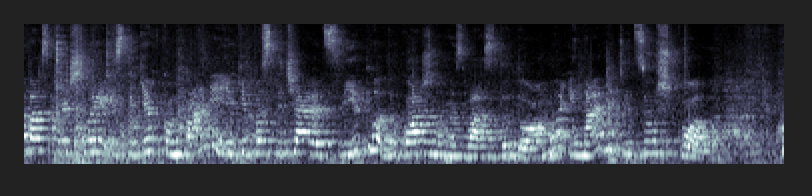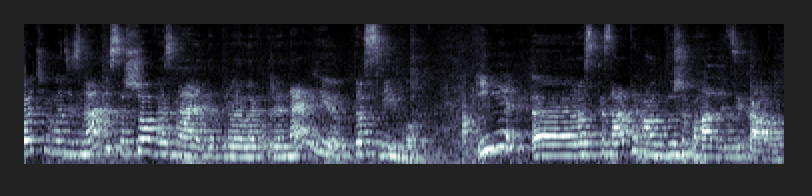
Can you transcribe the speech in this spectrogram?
до вас прийшли із таких компаній, які постачають світло до кожного з вас додому і навіть у цю школу. Хочемо дізнатися, що ви знаєте про електроенергію, про світло, і е, розказати вам дуже багато цікавого.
